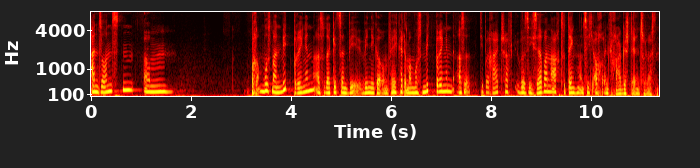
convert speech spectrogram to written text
Ansonsten ähm, muss man mitbringen, also da geht es dann we weniger um Fähigkeit, aber man muss mitbringen, also die Bereitschaft, über sich selber nachzudenken und sich auch in Frage stellen zu lassen.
